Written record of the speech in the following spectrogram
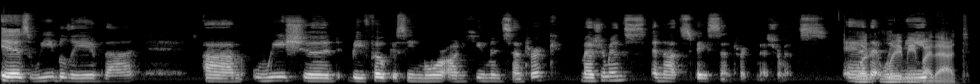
is we believe that um, we should be focusing more on human centric measurements and not space centric measurements. And what, that what do you need, mean by that?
